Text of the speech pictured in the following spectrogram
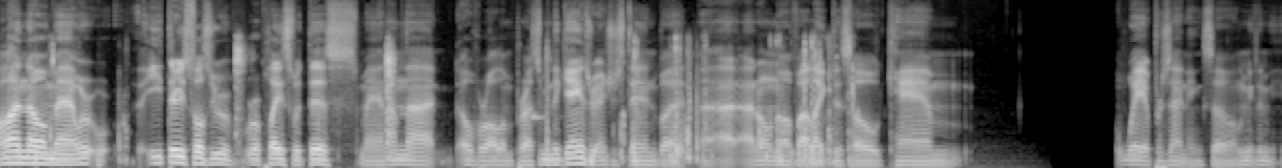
All I know, man, we're, we're E3 is supposed to be re- replaced with this, man. I'm not overall impressed. I mean, the games were interesting, but I, I don't know if I like this whole cam way of presenting. So let me let me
